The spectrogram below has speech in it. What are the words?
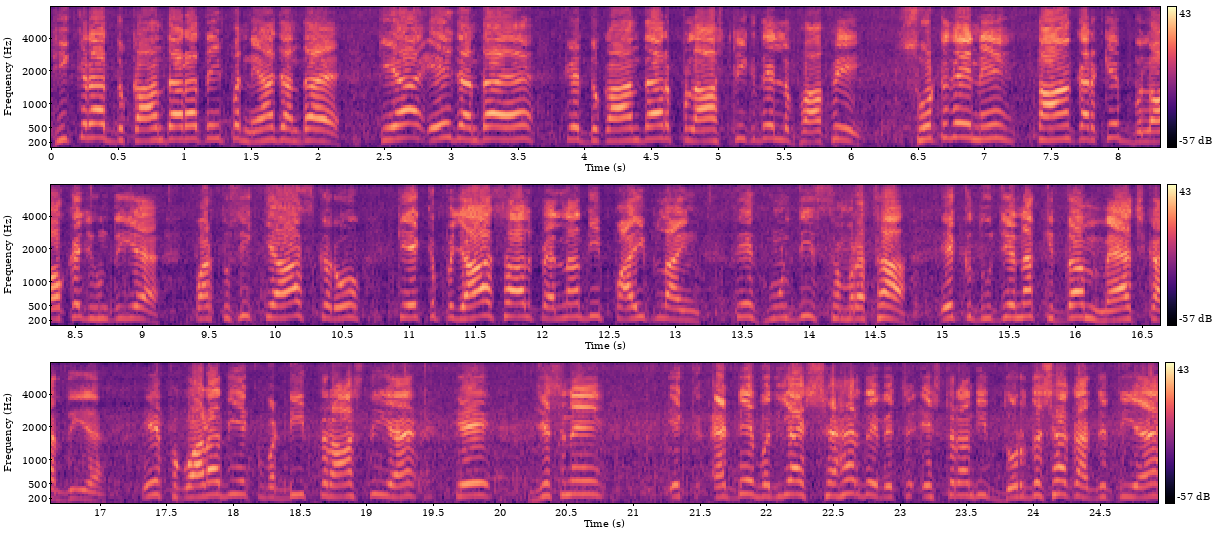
ਠੀਕਰਾ ਦੁਕਾਨਦਾਰਾਂ ਤੇ ਹੀ ਭੰਨਿਆ ਜਾਂਦਾ ਹੈ। ਕਿਹਾ ਇਹ ਜਾਂਦਾ ਹੈ ਕਿ ਦੁਕਾਨਦਾਰ ਪਲਾਸਟਿਕ ਦੇ ਲਿਫਾਫੇ ਸੁੱਟਦੇ ਨੇ, ਤਾਂ ਕਰਕੇ ਬਲੌਕੇਜ ਹੁੰਦੀ ਹੈ। ਪਰ ਤੁਸੀਂ ਕਿਆਸ ਕਰੋ ਕਿ ਇੱਕ 50 ਸਾਲ ਪਹਿਲਾਂ ਦੀ ਪਾਈਪਲਾਈਨ ਤੇ ਹੁਣ ਦੀ ਸਮਰੱਥਾ ਇੱਕ ਦੂਜੇ ਨਾਲ ਕਿੱਦਾਂ ਮੈਚ ਕਰਦੀ ਹੈ। ਇਹ ਫਗਵਾੜਾ ਦੀ ਇੱਕ ਵੱਡੀ ਤਰਾਸਦੀ ਹੈ ਕਿ ਜਿਸ ਨੇ ਇੱਕ ਐਡੇ ਵਧੀਆ ਸ਼ਹਿਰ ਦੇ ਵਿੱਚ ਇਸ ਤਰ੍ਹਾਂ ਦੀ ਦੁਰਦਸ਼ਾ ਕਰ ਦਿੱਤੀ ਹੈ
